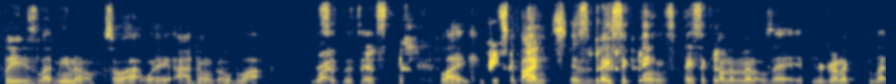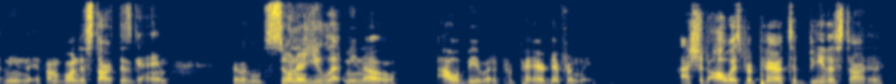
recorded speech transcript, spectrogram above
please let me know so that way I don't go block. It's, Right. it's, it's like Basic if I it's basic things, basic fundamentals. Hey, if you're gonna let me, if I'm going to start this game, the sooner you let me know, I will be able to prepare differently. I should always prepare to be the starter.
